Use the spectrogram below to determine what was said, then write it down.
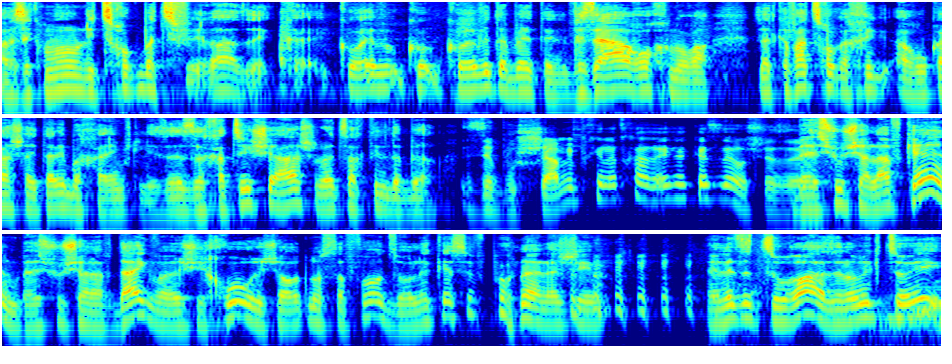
אבל זה כמו לצחוק בצפירה, זה כואב, כואב את הבטן, וזה היה ארוך נורא. זו התקפת צחוק הכי ארוכה שהייתה לי בחיים שלי. זה איזה חצי שעה שלא הצלחתי לדבר. זה בושה מבחינתך רגע כזה, או שזה... באיזשהו שלב כן, באיזשהו שלב די, כבר יש איחור, יש שעות נוספות, זה עולה כסף פה לאנשים. אין לזה צורה, זה לא מקצועי.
